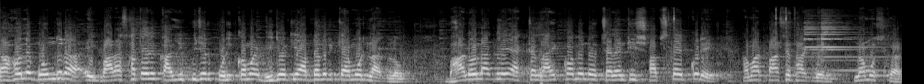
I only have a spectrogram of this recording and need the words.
তাহলে বন্ধুরা, এই বারাসাতের কালী পুজোর পরিক্রমার ভিডিওটি আপনাদের কেমন লাগল? ভালো লাগলে একটা লাইক কমেন্ট ও চ্যানেলটি সাবস্ক্রাইব করে আমার পাশে থাকবেন। নমস্কার।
